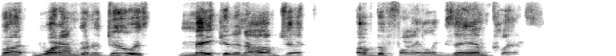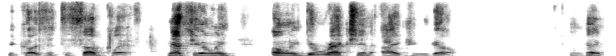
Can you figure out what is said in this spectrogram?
But what I'm going to do is make it an object of the final exam class because it's a subclass. And that's the only, only direction I can go. Okay.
